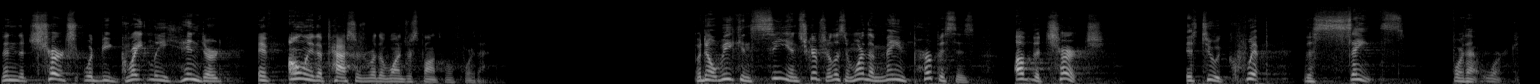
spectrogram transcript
then the church would be greatly hindered if only the pastors were the ones responsible for that. But no, we can see in Scripture, listen, one of the main purposes of the church is to equip the saints for that work.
